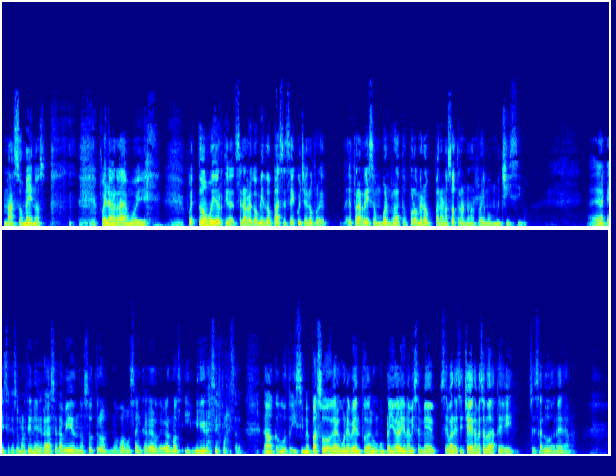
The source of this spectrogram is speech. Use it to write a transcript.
más o menos. Fue la verdad muy, Fue todo muy divertido. Se lo recomiendo, pásense, escúchenlo porque es para reírse un buen rato. Por lo menos para nosotros nos reímos muchísimo. A ver, acá dice Jesús Martínez, gracias David, nosotros nos vamos a encargar de vernos y mil gracias por eso. No, con gusto. Y si me paso de algún evento, de algún cumpleaños de alguien, avísenme, se vale decir, che, no me saludaste, y se saludo, no hay drama.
